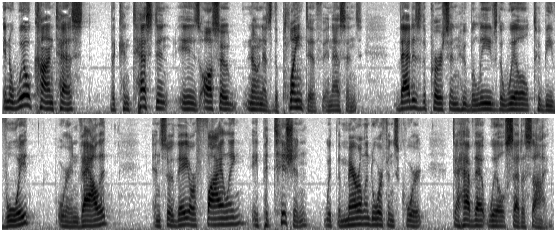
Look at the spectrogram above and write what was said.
In a will contest, the contestant is also known as the plaintiff, in essence. That is the person who believes the will to be void or invalid, and so they are filing a petition with the Maryland Orphans Court to have that will set aside.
